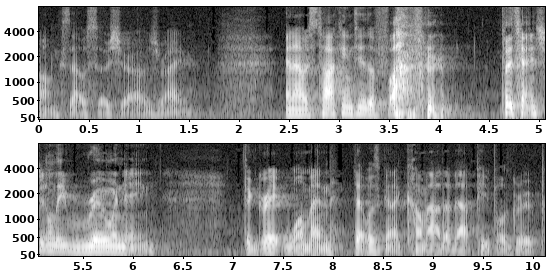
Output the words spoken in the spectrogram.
wrong because I was so sure I was right. And I was talking to the father, potentially ruining the great woman that was going to come out of that people group.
